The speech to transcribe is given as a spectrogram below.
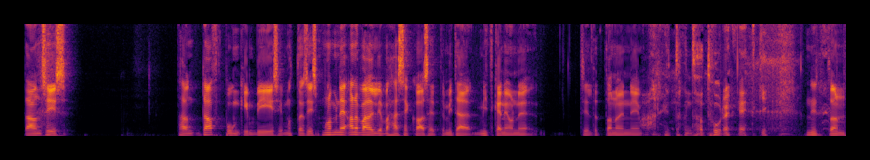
Tää on siis, tää on Daft Punkin biisi, mutta siis mulla menee aina välillä vähän sekaisin, että mitä, mitkä ne on ne siltä tonoin niin... Ah, nyt on totuuden hetki. Nyt on.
